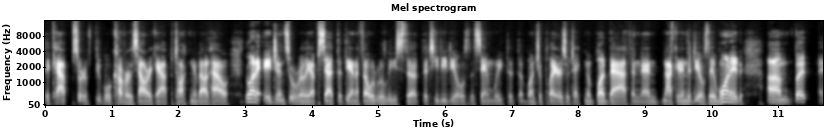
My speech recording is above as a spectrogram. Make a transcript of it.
the cap sort of people cover the salary cap talking about how a lot of agents were really upset that the NFL would release the the TV deals the same week that a bunch of players are taking a bloodbath and and not getting the deals they wanted. Um, but uh,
